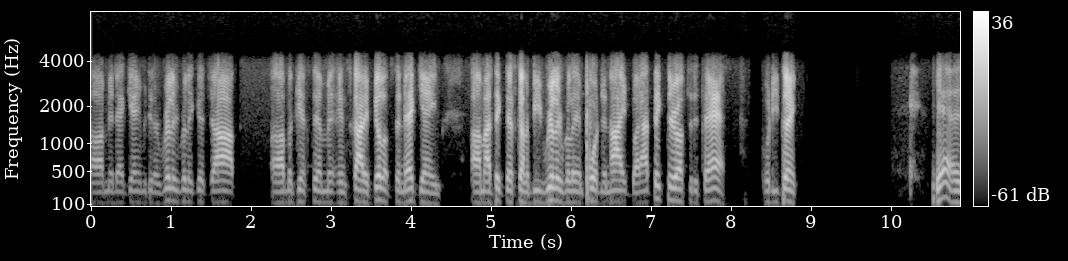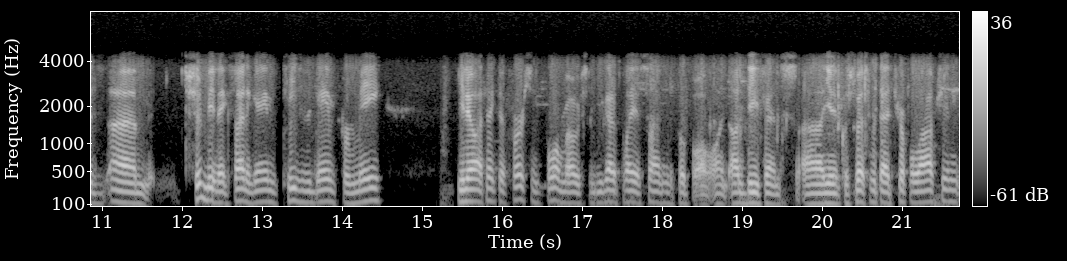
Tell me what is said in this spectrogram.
um, in that game. He did a really, really good job um, against them and Scottie Phillips in that game. Um, I think that's going to be really, really important tonight. But I think they're up to the task. What do you think? Yeah, um, should be an exciting game. Of the game for me. You know, I think that first and foremost, you got to play a side of the football on on defense. Uh, you know, especially with that triple option.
